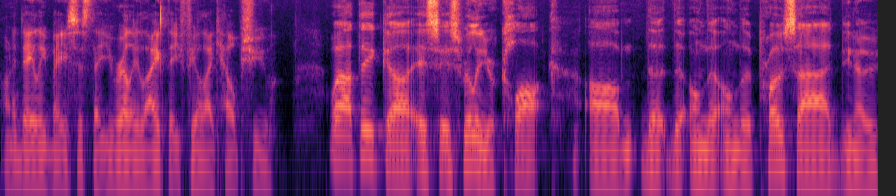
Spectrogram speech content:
on a daily basis that you really like that you feel like helps you? Well, I think uh, it's it's really your clock. Um, the the on the on the pro side, you know.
